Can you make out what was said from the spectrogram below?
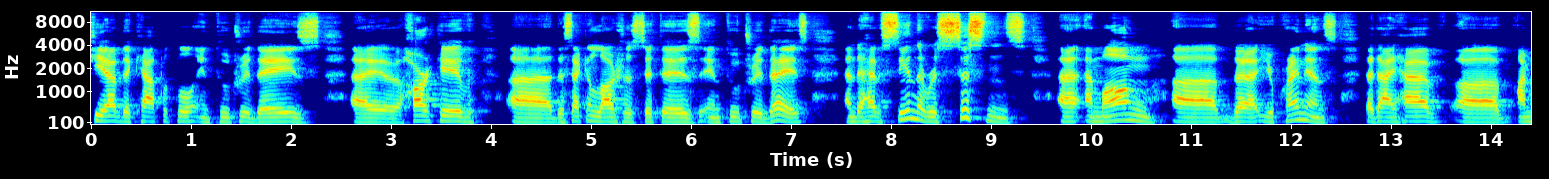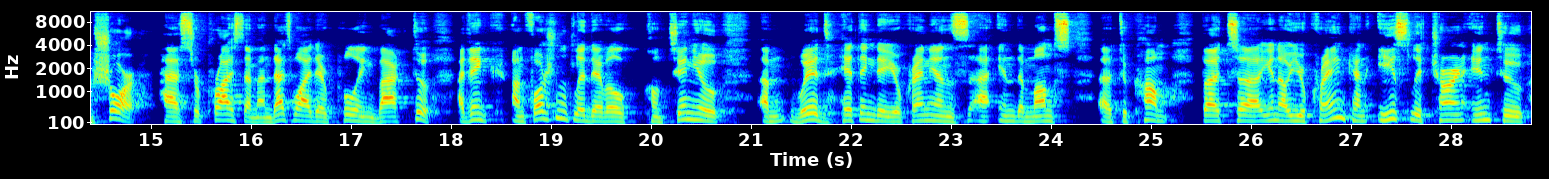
Kiev, the capital, in two, three days, uh, Kharkiv, uh, the second largest cities, in two, three days. And they have seen the resistance uh, among the Ukrainians that I have, I'm sure, has surprised them, and that's why they're pulling back too. I think, unfortunately, they will continue um, with hitting the Ukrainians uh, in the months uh, to come. But uh, you know, Ukraine can easily turn into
